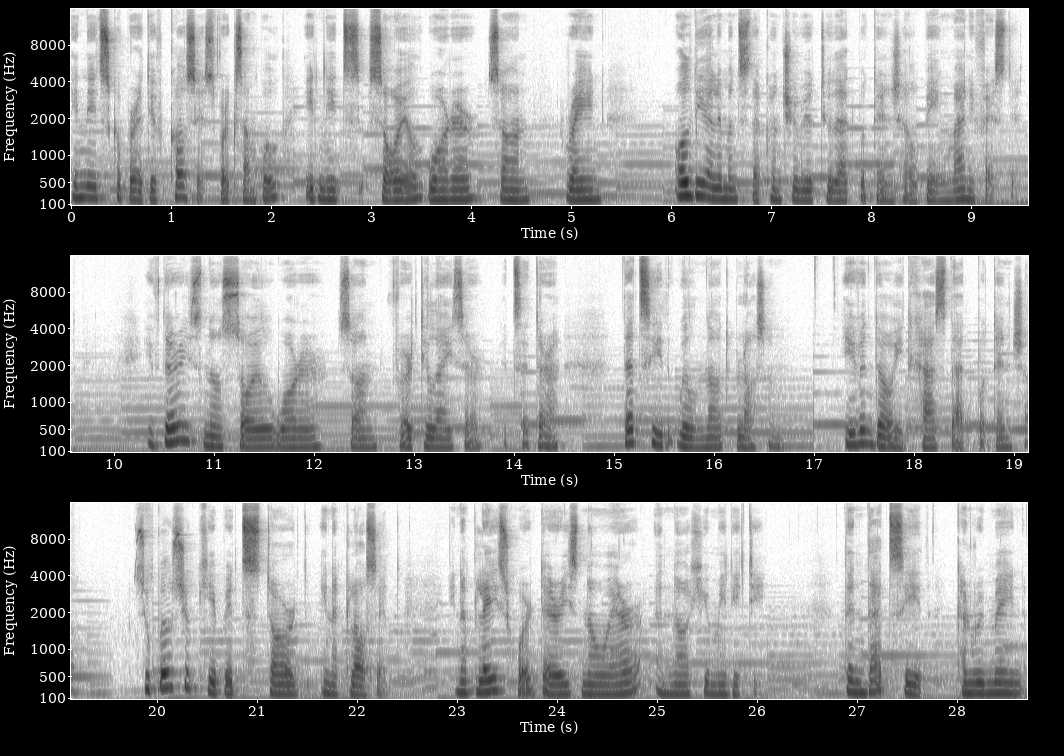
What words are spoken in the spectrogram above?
It needs cooperative causes. For example, it needs soil, water, sun, rain, all the elements that contribute to that potential being manifested. If there is no soil, water, sun, fertilizer, etc., that seed will not blossom, even though it has that potential. Suppose you keep it stored in a closet, in a place where there is no air and no humidity. Then that seed can remain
